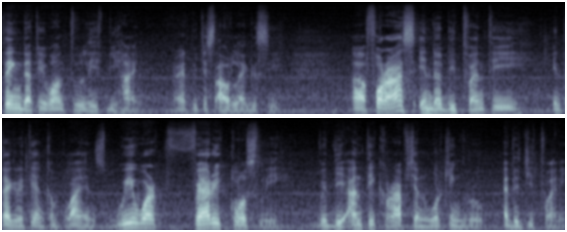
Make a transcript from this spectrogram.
thing that we want to leave behind, right? Which is our legacy. Uh, for us in the B20 Integrity and Compliance, we work very closely with the anti-corruption working group at the G20.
